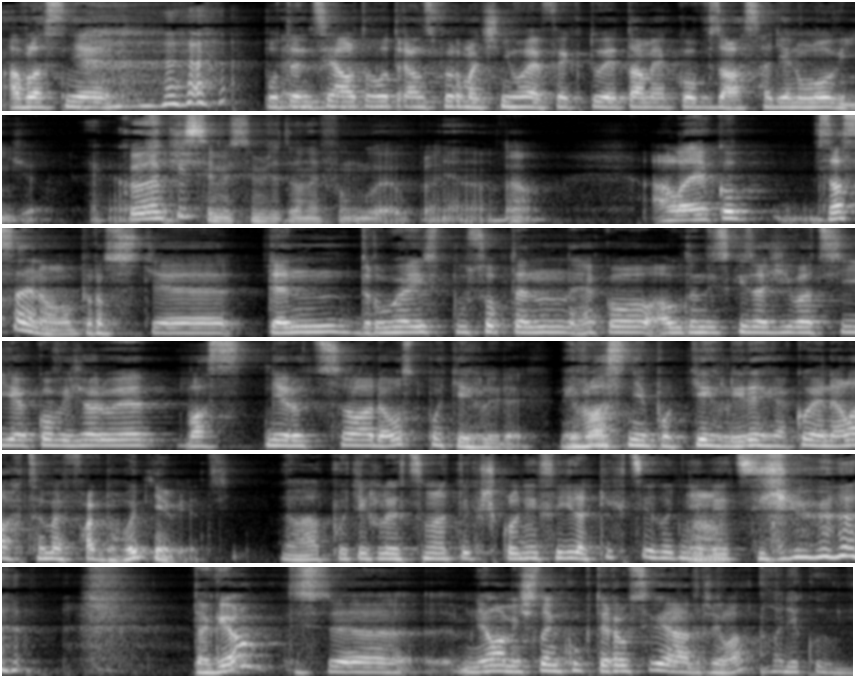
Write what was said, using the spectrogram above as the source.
A vlastně potenciál toho transformačního efektu je tam jako v zásadě nulový. Že? Jako taky si myslím, že to nefunguje úplně. No. No. Ale jako zase no, prostě ten druhý způsob, ten jako autenticky zažívací, jako vyžaduje vlastně docela dost po těch lidech. My vlastně po těch lidech jako Jenela chceme fakt hodně věcí. No a po těch lidech, co na těch školních sedí, taky chci hodně No. věcí. Tak jo, ty jsi eh, měla myšlenku, kterou si vyjádřila. no, děkuju.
